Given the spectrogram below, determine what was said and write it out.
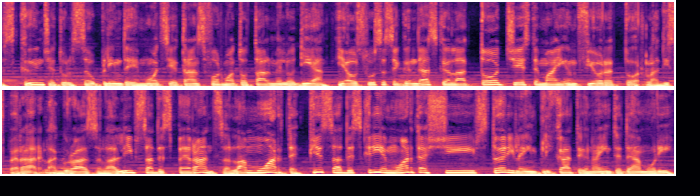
scâncetul său plin de emoție transformă total melodia. I-au spus să se gândească la tot ce este mai înfiorător, la disperare, la groază, la lipsa de speranță, la moarte. Piesa descrie moartea și stările implicate înainte de a muri.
